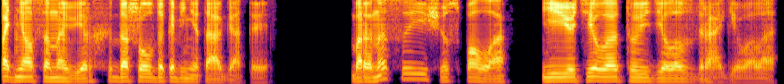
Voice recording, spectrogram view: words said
поднялся наверх, дошел до кабинета Агаты. Баронесса еще спала, ее тело то и дело вздрагивало.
